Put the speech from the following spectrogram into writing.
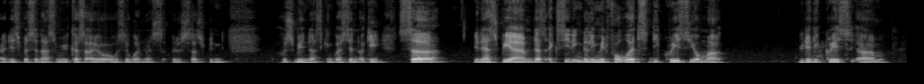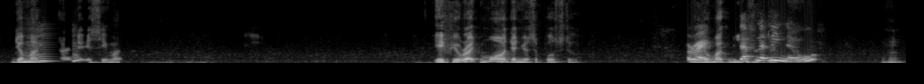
uh, this person asked me because I was the one who's, who's has been who's been asking question. Okay, sir, in SPM, does exceeding the limit for words decrease your mark? Do they decrease um their mark, Mhm. uh, the essay mark? If you write more than you're supposed to, All right. Definitely no. Mhm.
